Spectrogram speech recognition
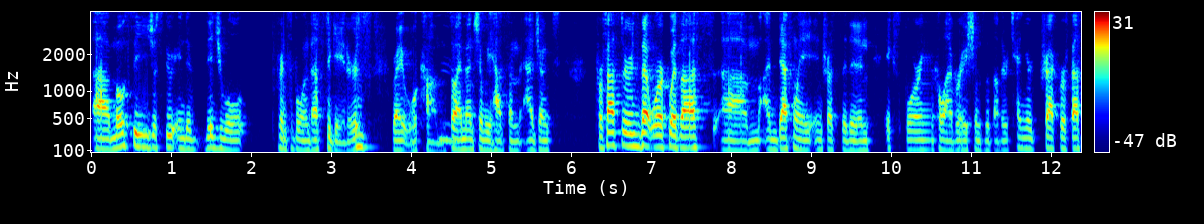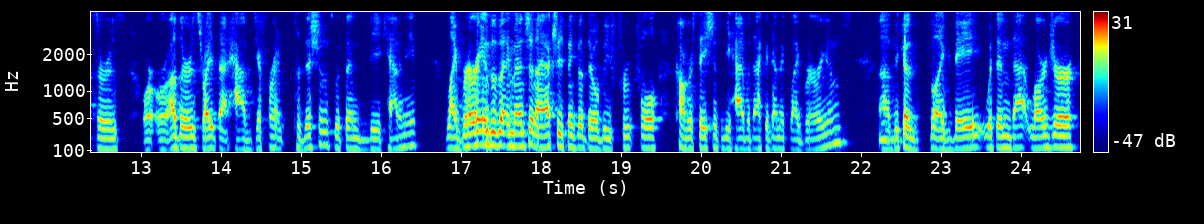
Uh, mostly just through individual principal investigators, right, will come. Mm-hmm. So I mentioned we have some adjunct professors that work with us. Um, I'm definitely interested in exploring collaborations with other tenure track professors or, or others, right, that have different positions within the academy. Librarians, as I mentioned, I actually think that there will be fruitful conversations to be had with academic librarians uh, mm-hmm. because like they within that larger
